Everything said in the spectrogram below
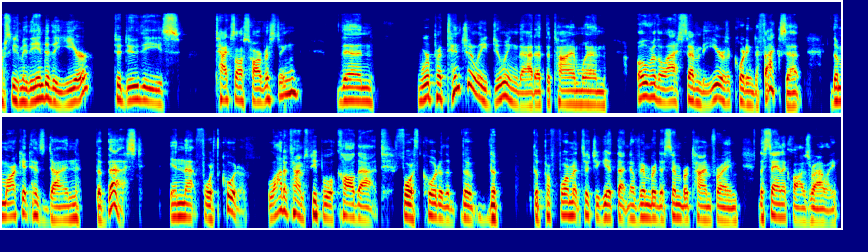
or excuse me, the end of the year to do these tax loss harvesting, then we're potentially doing that at the time when over the last 70 years, according to FactSet, the market has done the best in that fourth quarter. A lot of times people will call that fourth quarter the the the the performance that you get that November December timeframe, the Santa Claus rally.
